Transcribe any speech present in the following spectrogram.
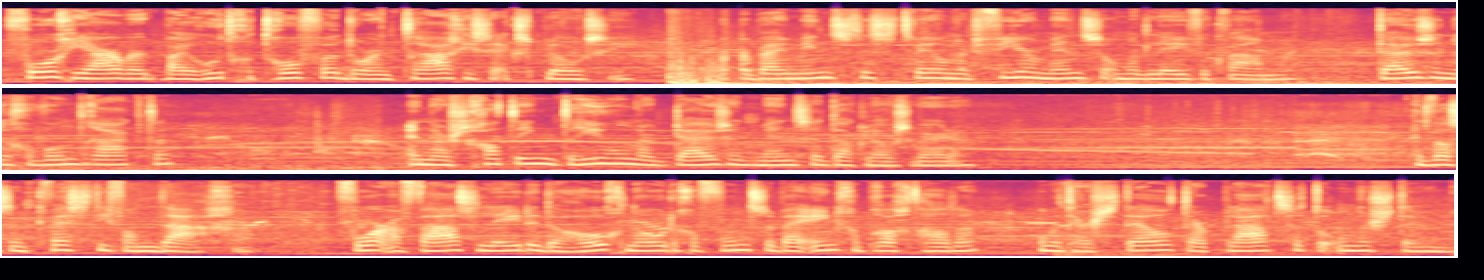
Vorig jaar werd Beirut getroffen door een tragische explosie, waarbij minstens 204 mensen om het leven kwamen, duizenden gewond raakten en naar schatting 300.000 mensen dakloos werden. Het was een kwestie van dagen voor Avaas-leden de hoognodige fondsen bijeengebracht hadden om het herstel ter plaatse te ondersteunen.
